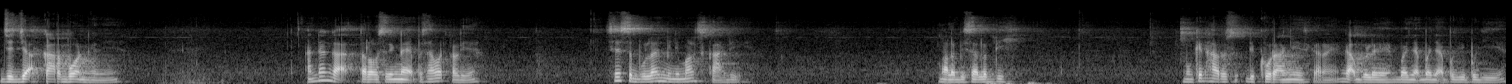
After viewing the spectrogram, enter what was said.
Jejak karbon kayaknya. Anda nggak terlalu sering naik pesawat kali ya? Saya sebulan minimal sekali. Malah bisa lebih. Mungkin harus dikurangi sekarang ya. Nggak boleh banyak-banyak pergi-pergi ya.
